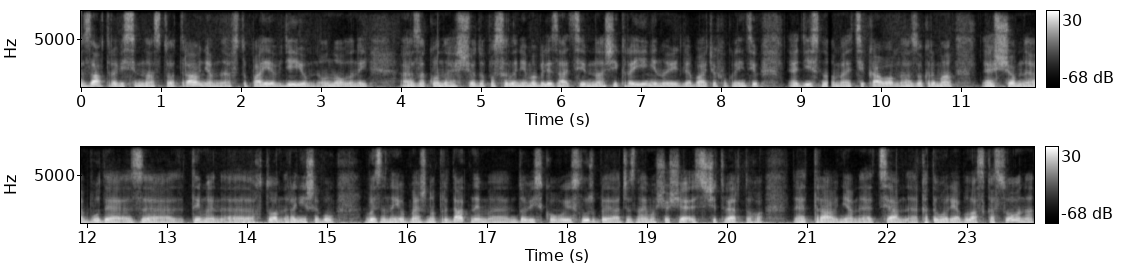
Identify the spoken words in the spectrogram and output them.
Завтра, 18 травня, вступає в дію оновлений е, закон щодо посилення мобілізації в нашій країні. Ну і для багатьох українців е, дійсно цікаво, зокрема, е, що буде з тими, хто раніше був визнаний обмежено придатним до військової служби, адже знаємо, що ще з 4 е, травня ця категорія була скасована,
